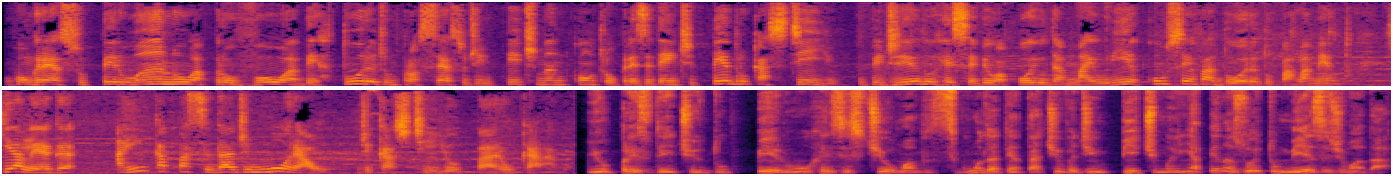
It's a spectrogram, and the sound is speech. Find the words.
O Congresso peruano aprovou a abertura de um processo de impeachment contra o presidente Pedro Castillo. O pedido recebeu apoio da maioria conservadora do parlamento, que alega a incapacidade moral de Castillo para o cargo. E o presidente do Peru resistiu a uma segunda tentativa de impeachment em apenas oito meses de mandato.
